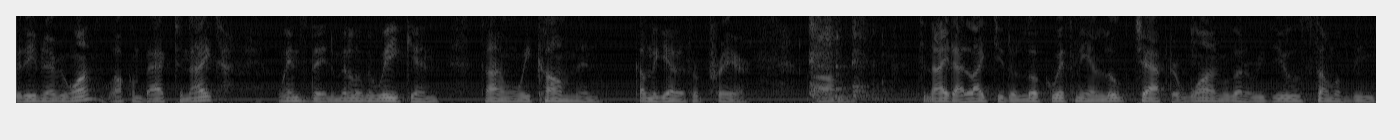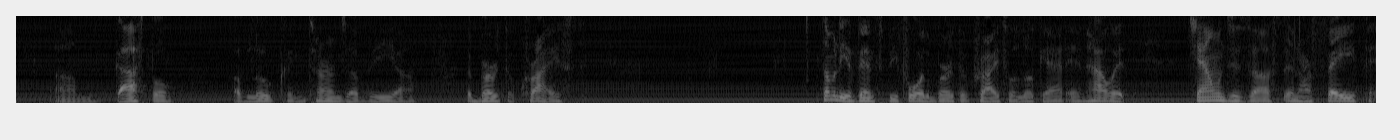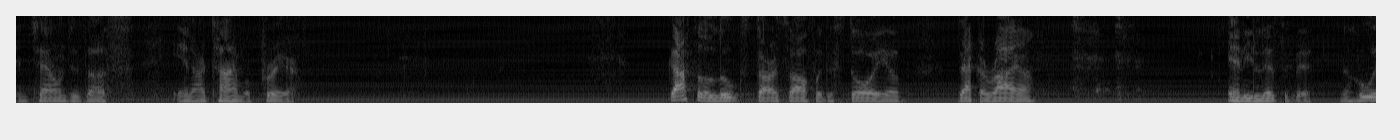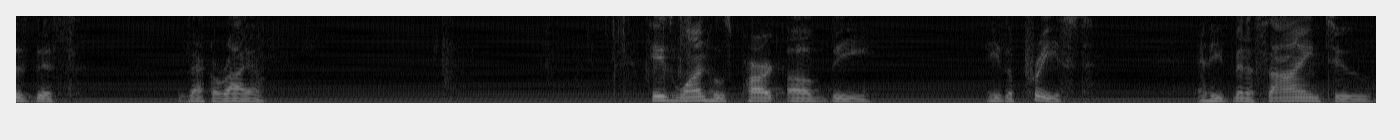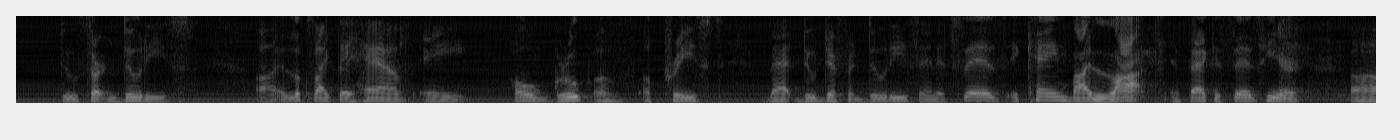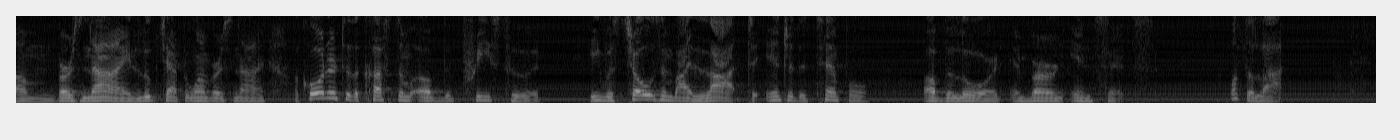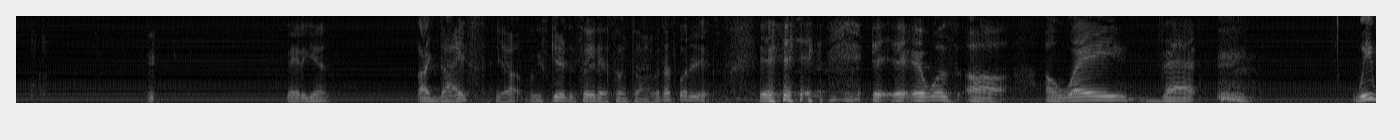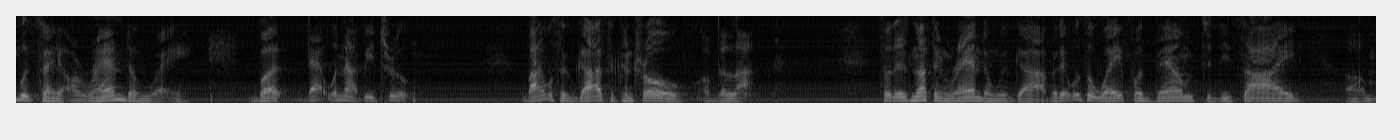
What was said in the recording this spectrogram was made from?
Good evening, everyone. Welcome back tonight, Wednesday, in the middle of the week, and time when we come and come together for prayer. Um, tonight, I'd like you to look with me in Luke chapter 1. We're going to review some of the um, Gospel of Luke in terms of the, uh, the birth of Christ. Some of the events before the birth of Christ we'll look at and how it challenges us in our faith and challenges us in our time of prayer. Gospel of Luke starts off with the story of Zechariah and Elizabeth. Now, who is this Zechariah? He's one who's part of the, he's a priest, and he's been assigned to do certain duties uh, it looks like they have a whole group of, of priests that do different duties, and it says it came by lot. In fact, it says here, um, verse 9, Luke chapter 1, verse 9, according to the custom of the priesthood, he was chosen by lot to enter the temple of the Lord and burn incense. What's a lot? Say it again like dice. Yeah, we're scared to say that sometimes, but that's what it is. it, it, it, was uh, a way that we would say a random way, but that would not be true. The Bible says God's in control of the lot. So there's nothing random with God, but it was a way for them to decide um,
